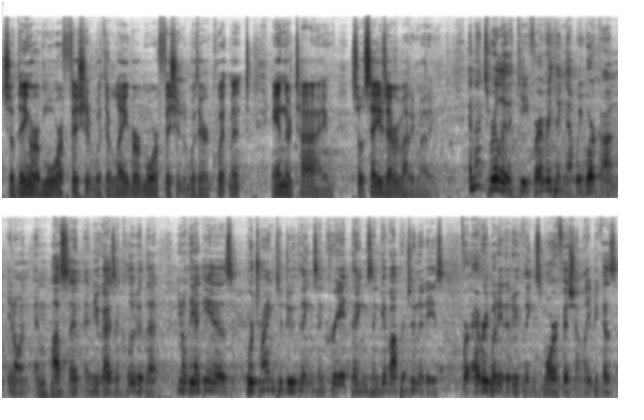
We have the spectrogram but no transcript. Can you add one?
So they are more efficient with their labor, more efficient with their equipment and their time. So it saves everybody money. And that's really the key for everything that we work on, you know, and, and mm-hmm. us and, and you guys included that, you know, the idea is we're trying to do things and create things and give opportunities for everybody to do things more efficiently because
